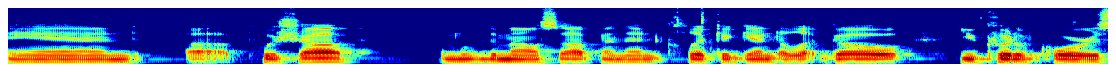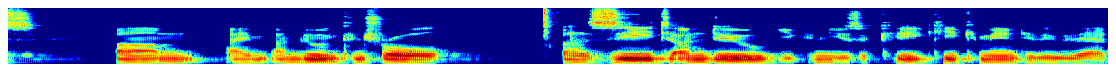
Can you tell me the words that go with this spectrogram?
and uh, push up, move the mouse up, and then click again to let go. You could, of course, um, I'm, I'm, doing Control uh, Z to undo. You can use a key, key command to do that.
